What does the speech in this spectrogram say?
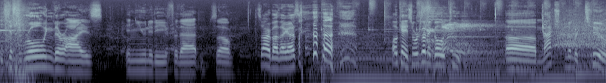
is just rolling their eyes in unity for that. So, sorry about that, guys. okay, so we're going to go to uh, match number two.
